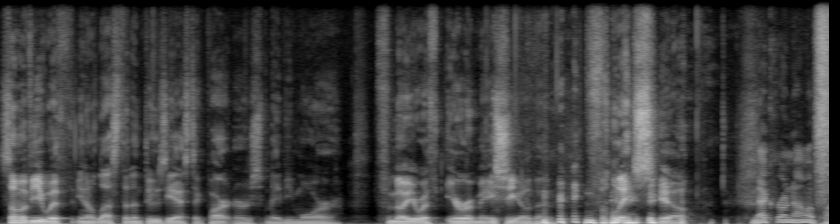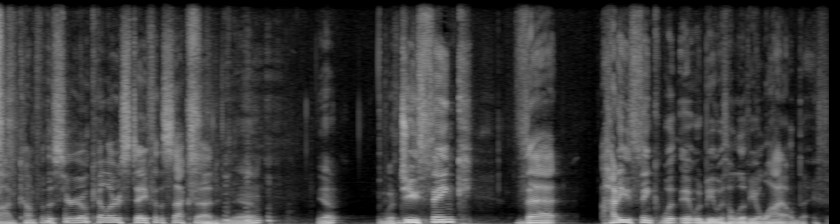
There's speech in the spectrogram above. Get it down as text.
Some of you with you know less than enthusiastic partners may be more familiar with irrumatio than fellatio. Necronomipod, come for the serial killer, stay for the sex ed. Yeah. Yep. With Do you think that? How do you think what it would be with Olivia Wilde, Dave?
